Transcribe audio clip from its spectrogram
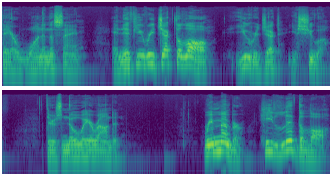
They are one and the same. And if you reject the law, you reject Yeshua. There's no way around it. Remember, he lived the law,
